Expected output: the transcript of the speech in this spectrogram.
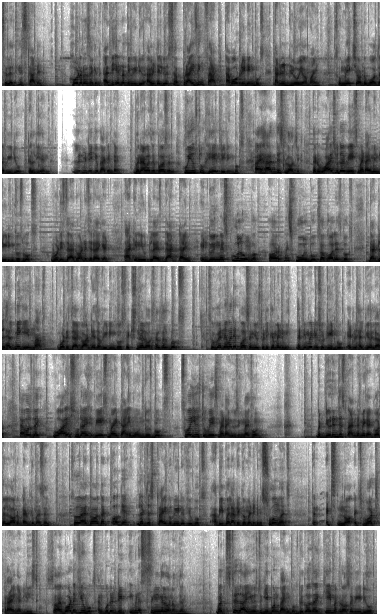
So let's get started. Hold on a second. At the end of the video, I will tell you a surprising fact about reading books that will blow your mind. So make sure to watch the video till the end. Let me take you back in time. When I was a person who used to hate reading books, I had this logic that why should I waste my time in reading those books? What is the advantage that I get? I can utilize that time in doing my school homework or my school books or college books. That will help me gain marks. What is the advantage of reading those fictional or self-help books? So whenever a person used to recommend me that Nimit you should read book, it will help you a lot. I was like, why should I waste my time on those books? So I used to waste my time using my phone. But during this pandemic, I got a lot of time to myself. So I thought that okay, let's just try to read a few books. Uh, people have recommended me so much, then it's not it's worth trying at least. So I bought a few books and couldn't read even a single one of them. But still, I used to keep on buying books because I came across a video.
